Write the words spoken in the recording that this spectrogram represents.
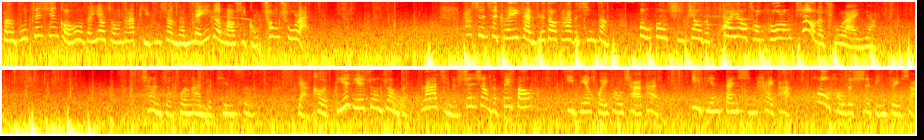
仿佛争先恐后的要从他皮肤上的每一个毛细孔冲出来。他甚至可以感觉到他的心脏蹦蹦直跳的，快要从喉咙跳了出来一样。趁着昏暗的天色。雅克跌跌撞撞地拉紧了身上的背包，一边回头查看，一边担心害怕后头的士兵追上。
